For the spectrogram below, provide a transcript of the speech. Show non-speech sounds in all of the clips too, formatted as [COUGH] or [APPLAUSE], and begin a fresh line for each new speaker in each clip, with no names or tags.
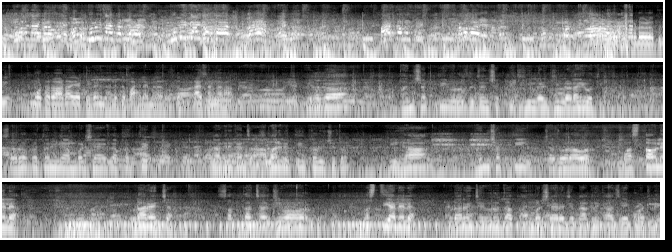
तुम्ही काय करताय तुम्ही काय करताय.
थोड्या वेळापूर्वी मोठा राडा या ठिकाणी झाल्याचं पाहायला मिळालं होतं. काय सांगणार आहात?
बघा धनशक्ती विरुद्ध जनशक्तीची जी लढाई होती सर्वप्रथम मी अंबड शहरातल्या प्रत्येक नागरिकांचा आभार व्यक्त करू इच्छितो की ह्या धनशक्तीच्या जोरावर मस्तावलेल्या पुढाऱ्यांच्या सत्ताच्या जीवावर बस्ती आलेल्या पुढाऱ्यांच्या विरोधात अंबड शहराचे नागरिक आज एकवटले.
